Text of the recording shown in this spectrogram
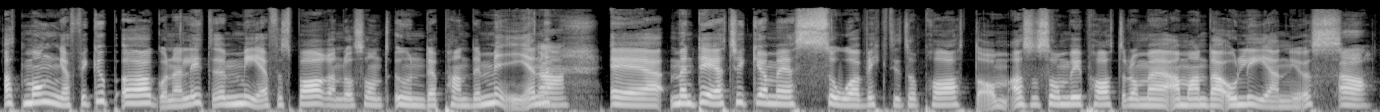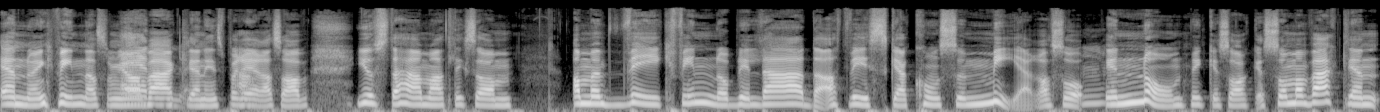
att många fick upp ögonen lite mer för sparande och sånt under pandemin. Ja. Eh, men det tycker jag är så viktigt att prata om, alltså som vi pratade om med Amanda Olenius, Ja. ännu en kvinna som jag Ännu. verkligen inspireras av. Just det här med att liksom Ja men vi kvinnor blir lärda att vi ska konsumera så Mm. enormt mycket saker som man verkligen,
